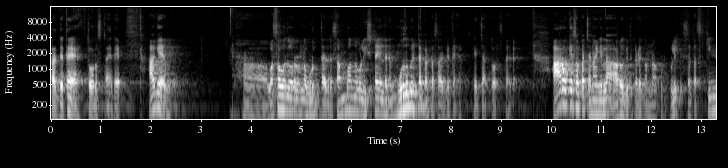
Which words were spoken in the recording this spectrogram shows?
ಸಾಧ್ಯತೆ ತೋರಿಸ್ತಾ ಇದೆ. ಹಾಗೆ ಹೊಸ ಓದೋರನ್ನು ಹುಡುಕ್ತಾ ಇದ್ದರೆ ಸಂಬಂಧಗಳು ಇಷ್ಟ ಇಲ್ಲದೇ ಮುರಿದು ಬೀಳ್ತಕ್ಕಂಥ ಸಾಧ್ಯತೆ ಹೆಚ್ಚಾಗಿ ತೋರಿಸ್ತಾ ಇದೆ. ಆರೋಗ್ಯ ಸ್ವಲ್ಪ ಚೆನ್ನಾಗಿಲ್ಲ, ಆರೋಗ್ಯದ ಕಡೆ ಗಮನ ಕೊಟ್ಕೊಳ್ಳಿ. ಸ್ವಲ್ಪ ಸ್ಕಿನ್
